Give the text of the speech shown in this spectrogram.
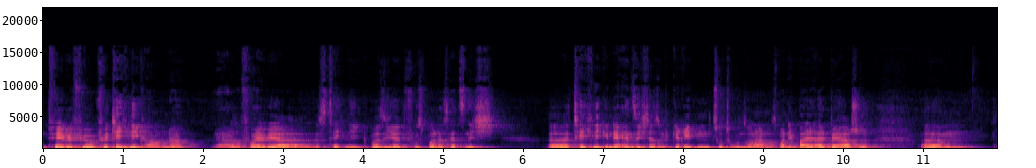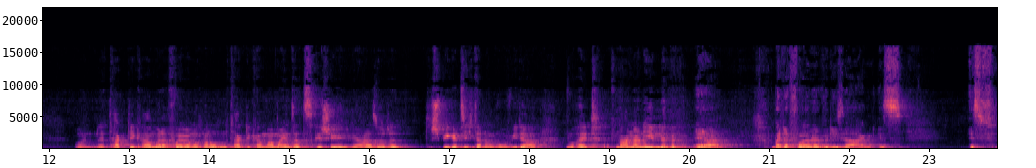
ein Faible für, für Technik haben. Ne? Ja. Also Feuerwehr ist technikbasiert, Fußball ist jetzt nicht äh, Technik in der Hinsicht, also mit Geräten zu tun, sondern muss man den Ball halt beherrschen. Ähm, und eine Taktik haben. Bei der Feuerwehr muss man auch eine Taktik haben beim Einsatzgeschehen. Ja, also das spiegelt sich dann irgendwo wieder, nur halt auf einer anderen Ebene. Ja. Und bei der Feuerwehr würde ich sagen, ist, ist,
